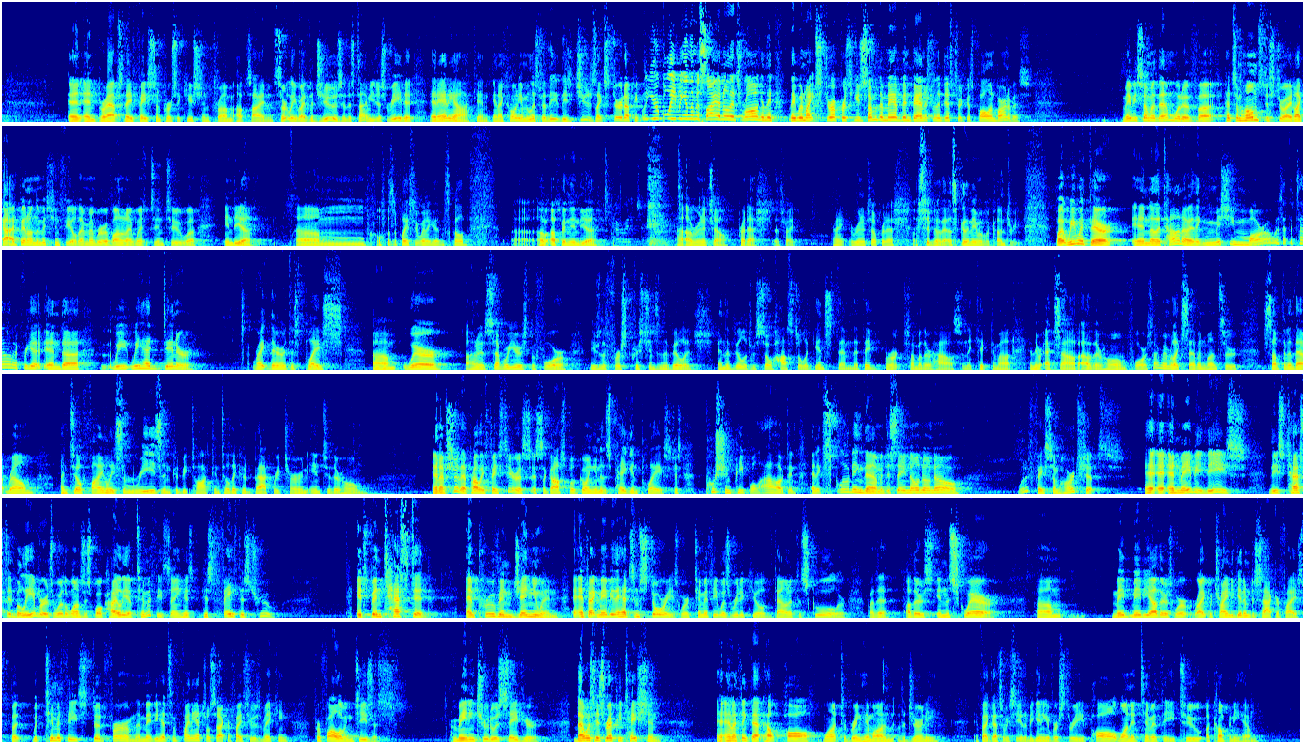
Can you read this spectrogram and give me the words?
And, and perhaps they faced some persecution from outside. And certainly, right, the Jews at this time, you just read it at Antioch and, and Iconium and Lystra, these, these Jews like stirred up people. You're believing in the Messiah. No, that's wrong. And they, they would might stir up persecution. Some of them may have been banished from the district as Paul and Barnabas. Maybe some of them would have uh, had some homes destroyed. Like I've been on the mission field. I remember Yvonne and I went into uh, India. Um, what was the place we went again? It's called uh, up in India. Uh, Arunachal Pradesh. That's right. Right? Arunachal Pradesh? I should know that. That's the name of a country. But we went there in uh, the town of, I think, Mishimara was at the town? I forget. And uh, we, we had dinner right there at this place um, where, I don't know, several years before, these were the first Christians in the village. And the village was so hostile against them that they burnt some of their house and they kicked them out. And they were exiled out of their home for us. I remember like seven months or something in that realm until finally some reason could be talked until they could back return into their home. And I'm sure that probably faced here as, as the gospel going into this pagan place, just pushing people out and, and excluding them and just saying, no, no, no, would have faced some hardships. And, and maybe these, these tested believers were the ones who spoke highly of Timothy, saying his, his faith is true. It's been tested and proven genuine. In fact, maybe they had some stories where Timothy was ridiculed down at the school or by the others in the square. Um, maybe, maybe, others were right were trying to get him to sacrifice, but but Timothy stood firm. Then maybe he had some financial sacrifice he was making for following Jesus, remaining true to his Savior. That was his reputation, and I think that helped Paul want to bring him on the journey. In fact, that's what we see at the beginning of verse 3. Paul wanted Timothy to accompany him.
